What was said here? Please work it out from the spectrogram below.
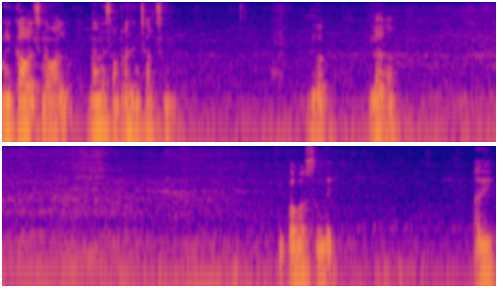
మీకు కావాల్సిన వాళ్ళు నన్ను సంప్రదించాల్సింది. ఇదిగో ఇలాగా. ఈ పొగ వస్తుంది. అది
